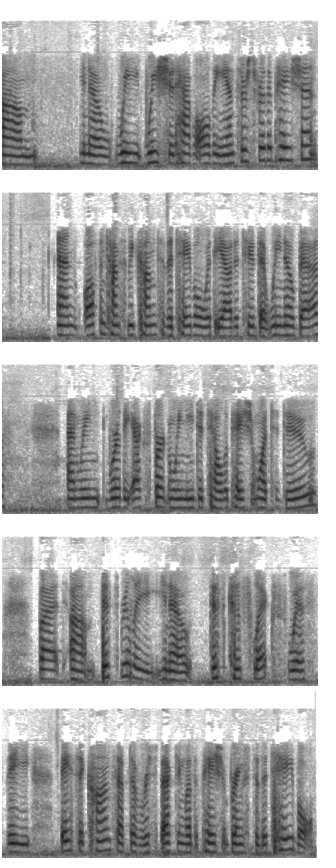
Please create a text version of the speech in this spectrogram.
um, you know, we we should have all the answers for the patient. And oftentimes we come to the table with the attitude that we know best and we we're the expert and we need to tell the patient what to do. But um, this really, you know, this conflicts with the basic concept of respecting what the patient brings to the table.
